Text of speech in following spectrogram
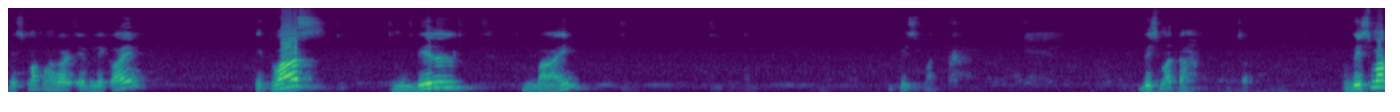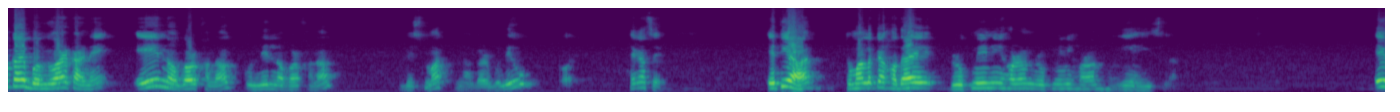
বিস্মাক নগৰ এই বুলি কয়। It was build by Bhismak Bhismaka বিস্মাকাই বনোৱাৰ কাৰণে এই নগৰখনক কুন্দিল নগৰখনক বিস্মাক নগৰ বুলিও কয়। ঠিক আছে? এতিয়া তোমালোকে সদায় ৰুক্মিণী হৰণ ৰুক্মিণী হৰণ শুনি আহিছিলা। এই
